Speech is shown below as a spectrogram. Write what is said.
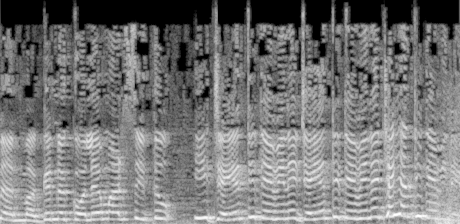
ನನ್ ಮಗನ ಕೊಲೆ ಮಾಡಿಸಿದ್ದು ಈ ಜಯಂತಿ ದೇವಿನೇ ಜಯಂತಿ ದೇವಿನೇ ಜಯಂತಿ ದೇವಿನೇ.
